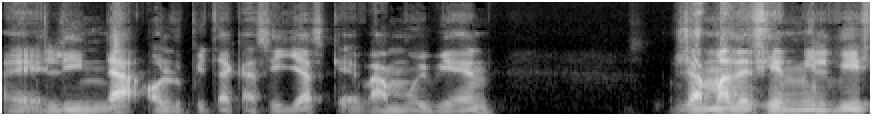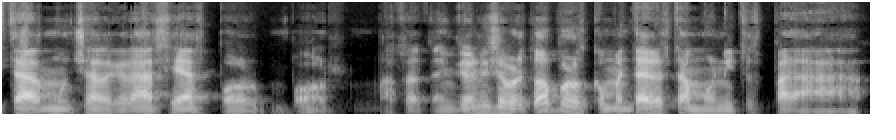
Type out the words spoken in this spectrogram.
eh, Linda o Lupita Casillas, que va muy bien. Ya más de 100 mil vistas. Muchas gracias por, por su atención y sobre todo por los comentarios tan bonitos para,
